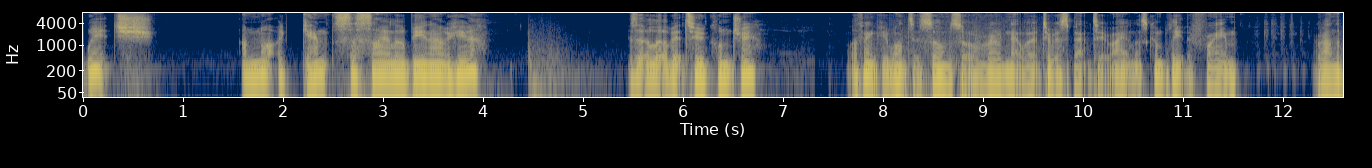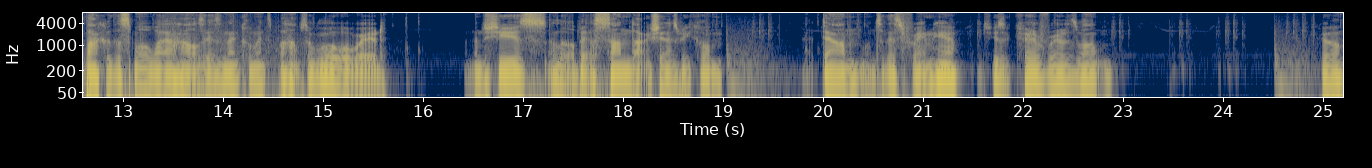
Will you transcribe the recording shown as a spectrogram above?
Which, I'm not against a silo being out here. Is it a little bit too country? I think it wants its own sort of road network to respect it, right? Let's complete the frame around the back of the small warehouses and then come into perhaps a rural road. And then just use a little bit of sand action as we come down onto this frame here. Let's use a curved road as well. Go.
